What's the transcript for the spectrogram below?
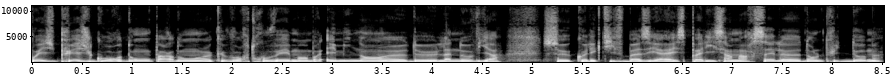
Duo Puech-Gourdon, pardon, euh, que vous retrouvez, membre éminent euh, de l'Anovia, ce collectif basé à Espaly-Saint-Marcel euh, dans le Puy-de-Dôme.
